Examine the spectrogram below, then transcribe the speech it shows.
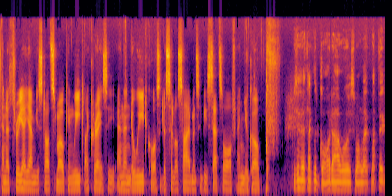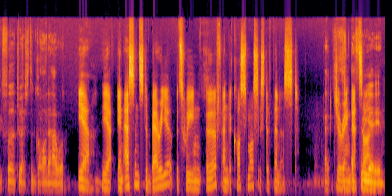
Then at 3 a.m. you start smoking weed like crazy, and then the weed causes the psilocybin to be set off, and you go. Poof. Isn't that like the God hour as well? Like what they refer to as the God hour. Yeah, hmm. yeah. In essence, the barrier between Earth and the cosmos is the thinnest. At, During at that 3 time. a.m.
